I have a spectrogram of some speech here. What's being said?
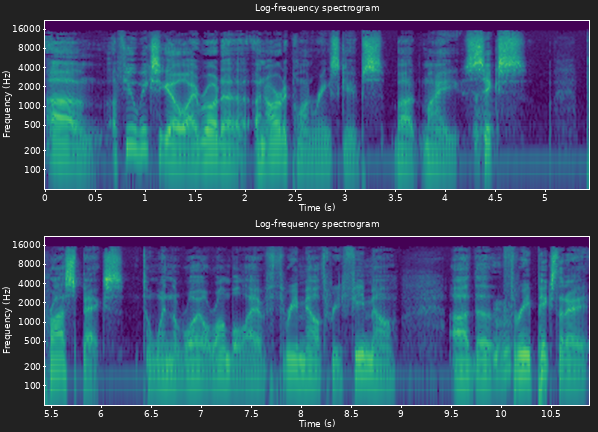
um, a few weeks ago, I wrote a, an article on Ring Scoops about my six prospects to win the Royal Rumble. I have three male, three female. Uh, the three picks that I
